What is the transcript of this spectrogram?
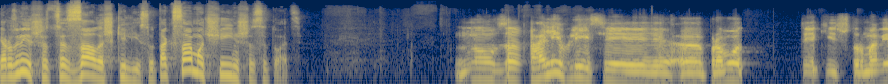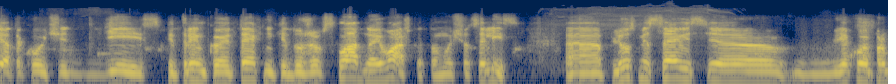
я розумію, що це залишки лісу, так само чи інша ситуація? Ну, взагалі в лісі е, проводити якісь штурмові атакуючі дії з підтримкою техніки дуже складно і важко, тому що це ліс. Е, Плюс місцевість, е, про-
